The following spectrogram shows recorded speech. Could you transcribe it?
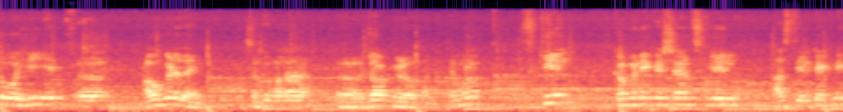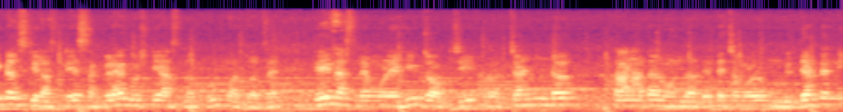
तोही एक अवघड जाईल. असं तुम्हाला जॉब मिळवताना. त्यामुळं स्किल कम्युनिकेशन स्किल असतील टेक्निकल स्किल असतील हे सगळ्या गोष्टी असणं खूप महत्त्वाचं आहे. ते नसल्यामुळे ही जॉबची प्रचंड ताणाताण होऊन जाते. त्याच्यामुळे विद्यार्थ्यांनी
